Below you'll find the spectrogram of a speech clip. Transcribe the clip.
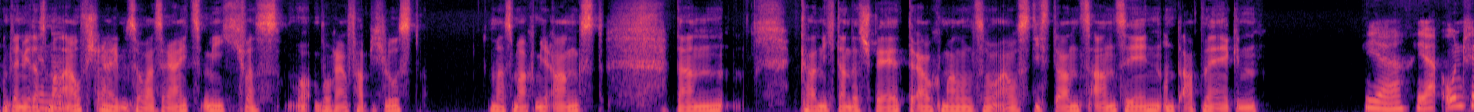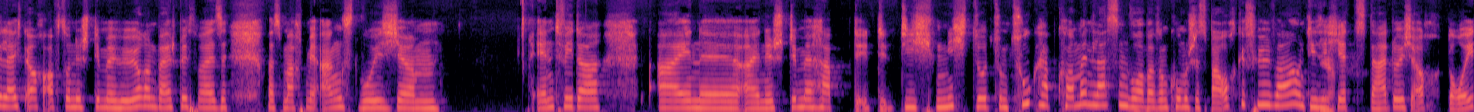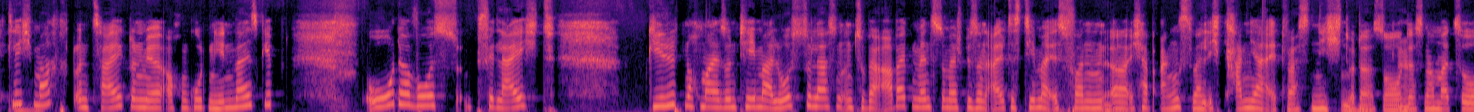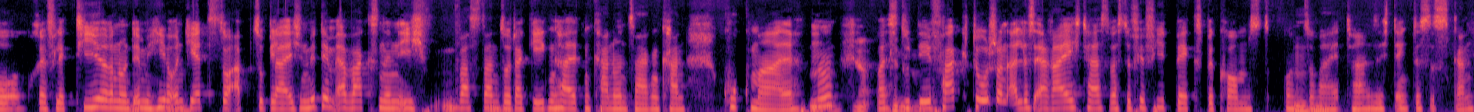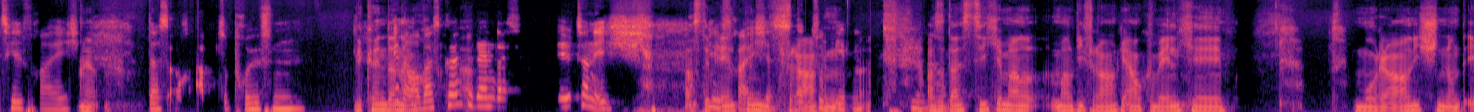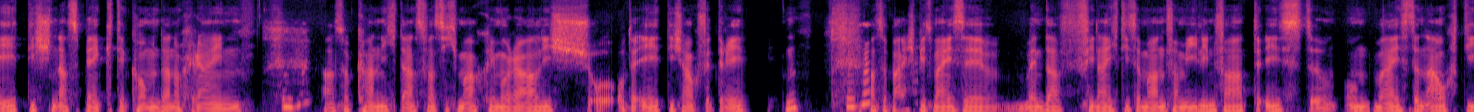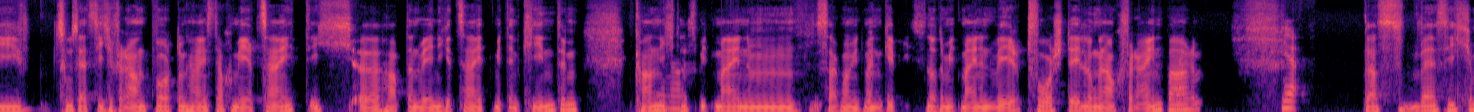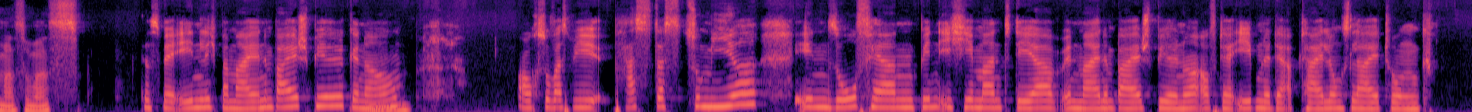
Und wenn wir das genau. mal aufschreiben, so was reizt mich, was, worauf habe ich Lust, was macht mir Angst, dann kann ich dann das später auch mal so aus Distanz ansehen und abwägen. Ja, ja. Und vielleicht auch auf so eine Stimme hören, beispielsweise, was macht mir Angst, wo ich ähm, entweder eine, eine Stimme habe, die, die, ich nicht so zum Zug habe kommen lassen, wo aber so ein komisches Bauchgefühl war und die sich ja. jetzt dadurch auch deutlich mhm. macht und zeigt und mir auch einen guten Hinweis gibt. Oder wo es vielleicht gilt, nochmal so ein Thema loszulassen und zu bearbeiten, wenn es zum Beispiel so ein altes Thema ist von, mhm. äh, ich habe Angst, weil ich kann ja etwas nicht mhm. oder so, ja. das nochmal zu reflektieren und im Hier und Jetzt so abzugleichen mit dem Erwachsenen Ich, was dann so dagegenhalten kann und sagen kann, guck mal, mhm. ne, ja, was genau. du de facto schon alles erreicht hast, was du für Feedbacks bekommst und so mhm. weiter. Also ich denke, das ist ganz hilfreich, ja. das auch abzuprüfen. Wir können dann genau, auch, was könnte denn das Eltern-Ich aus dem Eltern-Ich fragen. Also da ist sicher mal, mal die Frage auch, welche moralischen und ethischen Aspekte kommen da noch rein. Mhm. Also kann ich das, was ich mache, moralisch oder ethisch auch vertreten? Mhm. Also beispielsweise, wenn da vielleicht dieser Mann Familienvater ist und weiß dann auch die zusätzliche Verantwortung heißt auch mehr Zeit. Ich äh, habe dann weniger Zeit mit den Kindern. Kann genau. ich das mit meinem, sag mal, mit meinem Gewissen oder mit meinen Wertvorstellungen auch vereinbaren? Ja. ja. Das wäre sicher mal sowas. Das wäre ähnlich bei meinem Beispiel, genau. Mhm. Auch sowas wie, passt das zu mir? Insofern bin ich jemand, der in meinem Beispiel ne, auf der Ebene der Abteilungsleitung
